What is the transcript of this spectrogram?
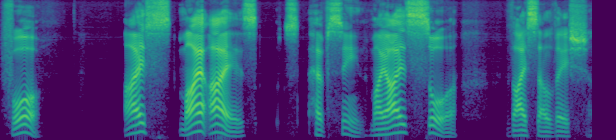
For I, my eyes have seen, my eyes saw thy salvation.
